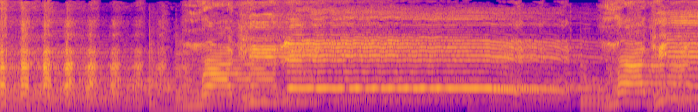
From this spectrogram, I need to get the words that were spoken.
माघी रे माघी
